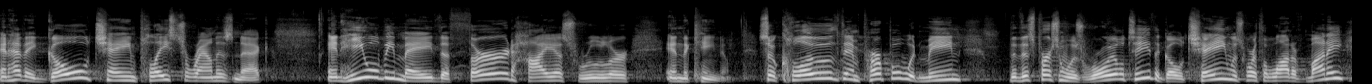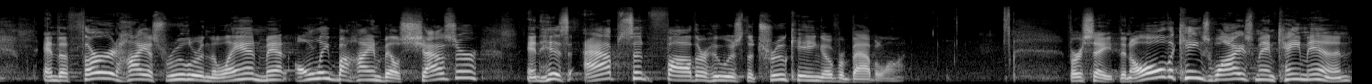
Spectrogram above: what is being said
and have a gold chain placed around his neck, and he will be made the third highest ruler in the kingdom. So, clothed in purple would mean that this person was royalty. The gold chain was worth a lot of money. And the third highest ruler in the land meant only behind Belshazzar and his absent father, who was the true king over Babylon. Verse 8 Then all the king's wise men came in,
